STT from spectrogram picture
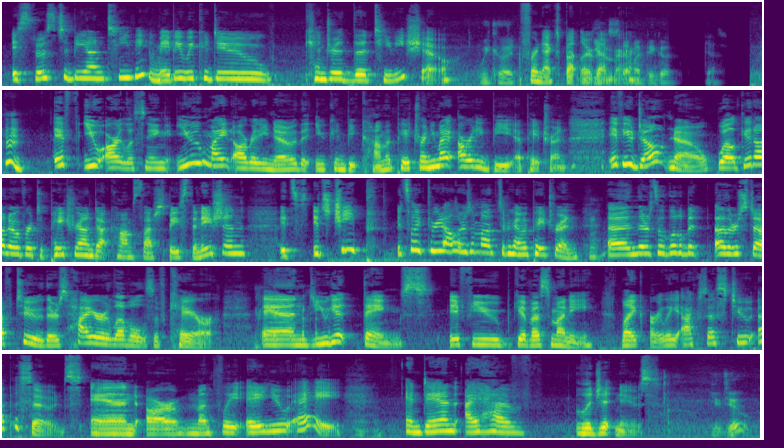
it's supposed to be on TV. Maybe we could do Kindred the TV show We could. for next Butler Yes, Vember. that might be good. Yes. Hmm. If you are listening, you might already know that you can become a patron. You might already be a patron. If you don't know, well, get on over to patreon.com slash space the nation. It's it's cheap. It's like three dollars a month to become a patron. Mm-hmm. And there's a little bit other stuff too. There's higher levels of care. And you get things if you give us money, like early access to episodes and our monthly AUA. Mm-hmm. And Dan, I have legit news. You do.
